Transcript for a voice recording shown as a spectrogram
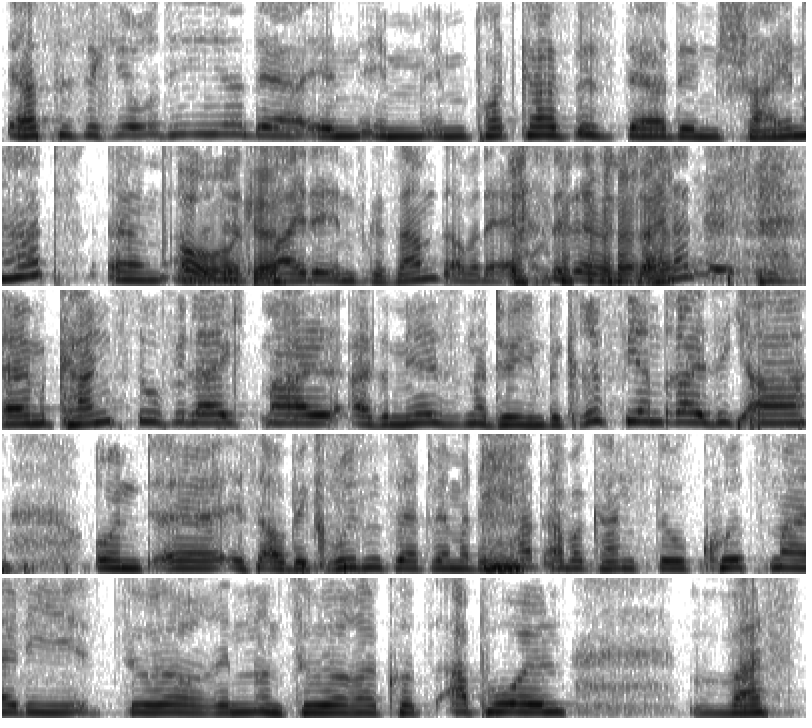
erste Security hier, der in, im, im Podcast ist, der den Schein hat. Ähm, also oh, okay. der zweite insgesamt, aber der erste, der den Schein hat. Ähm, kannst du vielleicht mal, also mir ist es natürlich ein Begriff 34a und äh, ist auch begrüßenswert, wenn man den hat, aber kannst du kurz mal die Zuhörerinnen und Zuhörer kurz abholen, was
